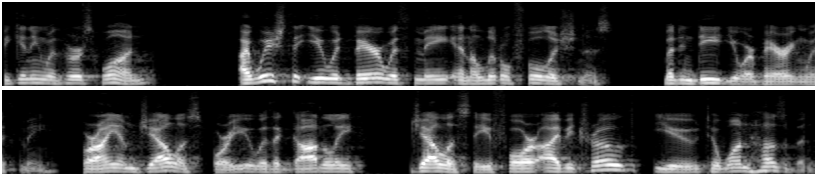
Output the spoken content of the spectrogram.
beginning with verse 1. I wish that you would bear with me in a little foolishness, but indeed you are bearing with me. For I am jealous for you with a godly jealousy, for I betrothed you to one husband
